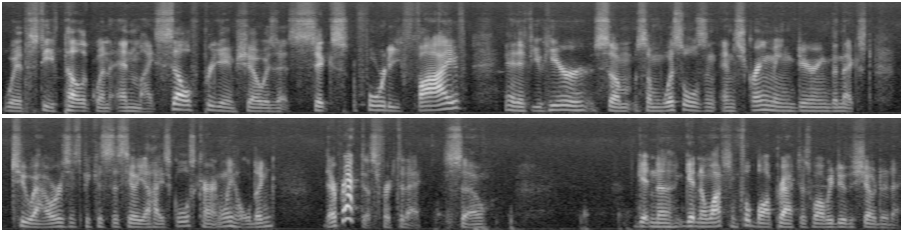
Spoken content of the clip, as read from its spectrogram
with Steve Peliquin and myself. Pregame show is at 6:45, and if you hear some some whistles and, and screaming during the next two hours, it's because Cecilia High School is currently holding their practice for today. So, getting to getting to watch some football practice while we do the show today.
